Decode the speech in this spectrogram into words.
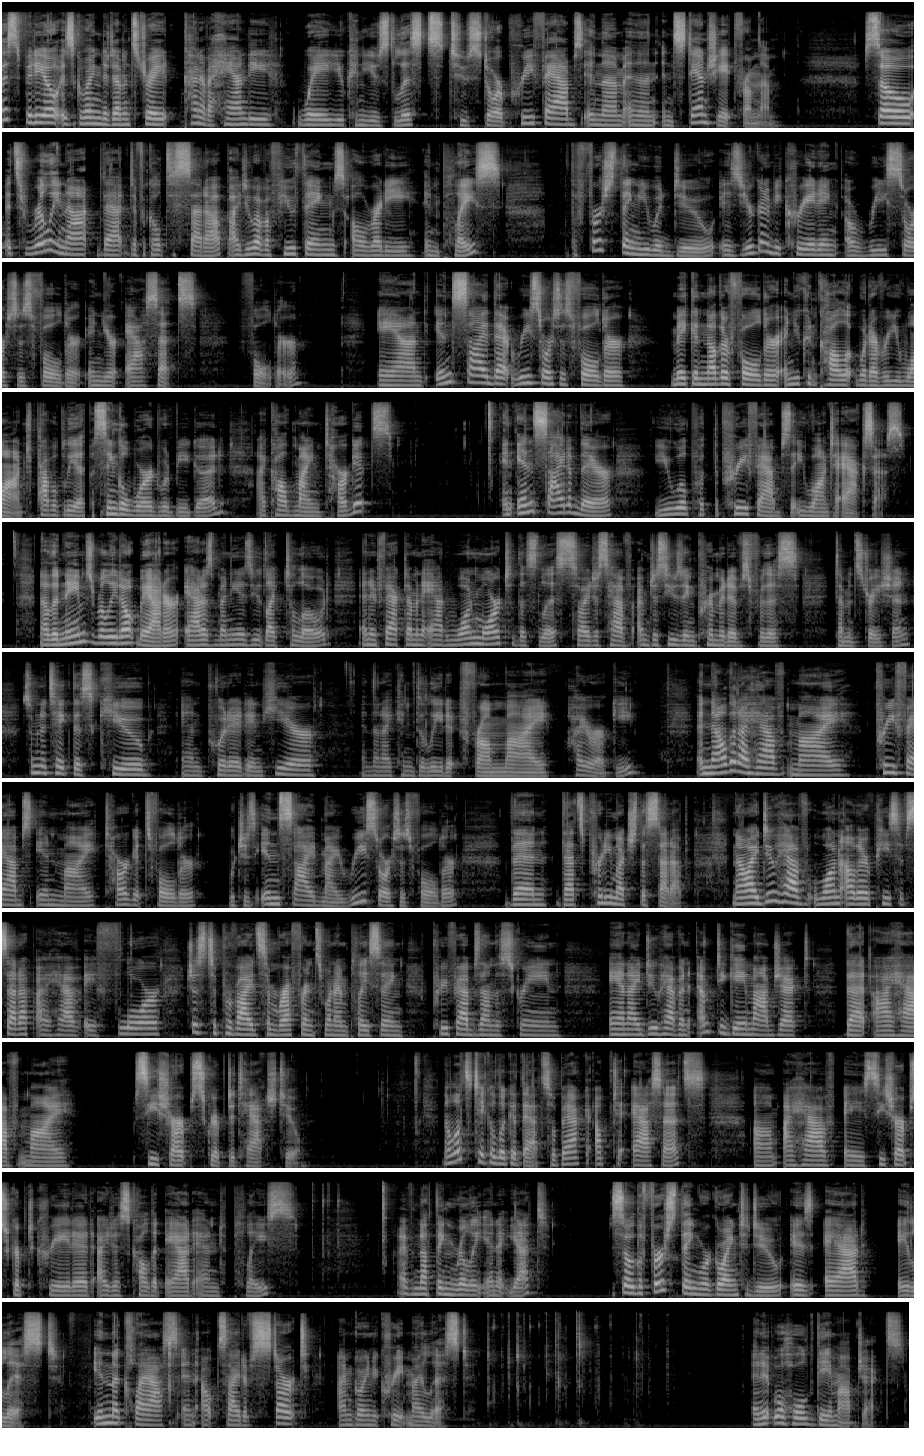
This video is going to demonstrate kind of a handy way you can use lists to store prefabs in them and then instantiate from them. So it's really not that difficult to set up. I do have a few things already in place. The first thing you would do is you're going to be creating a resources folder in your assets folder. And inside that resources folder, make another folder and you can call it whatever you want. Probably a single word would be good. I called mine targets. And inside of there, you will put the prefabs that you want to access. Now the names really don't matter. Add as many as you'd like to load. And in fact, I'm going to add one more to this list. So I just have, I'm just using primitives for this demonstration. So I'm going to take this cube and put it in here, and then I can delete it from my hierarchy. And now that I have my prefabs in my targets folder, which is inside my resources folder, then that's pretty much the setup. Now I do have one other piece of setup. I have a floor just to provide some reference when I'm placing prefabs on the screen. And I do have an empty game object that I have my C Sharp script attached to. Now let's take a look at that. So back up to assets. Um, I have a C Sharp script created. I just called it add and place. I have nothing really in it yet. So the first thing we're going to do is add a list. In the class and outside of start, I'm going to create my list. And it will hold game objects.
